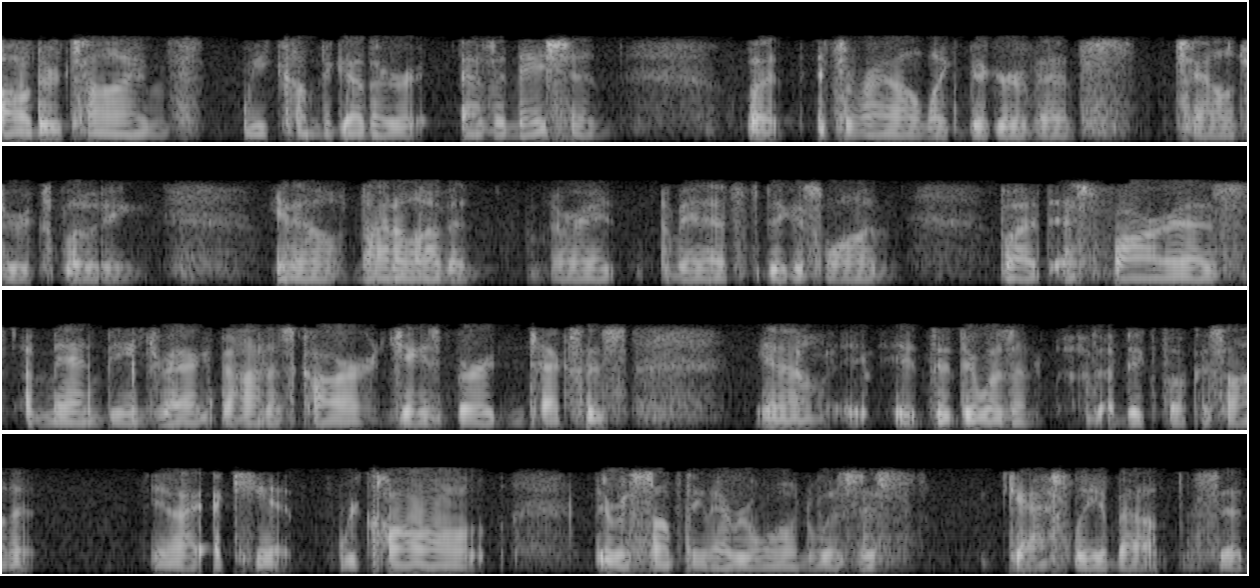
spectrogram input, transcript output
other times we come together as a nation, but it's around like bigger events, Challenger exploding, you know, 9/11. All right, I mean that's the biggest one. But as far as a man being dragged behind his car, James Byrd in Texas, you know, it, it, there wasn't a big focus on it. You know, I, I can't recall there was something that everyone was just ghastly about and said,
